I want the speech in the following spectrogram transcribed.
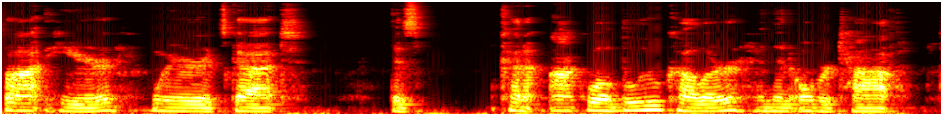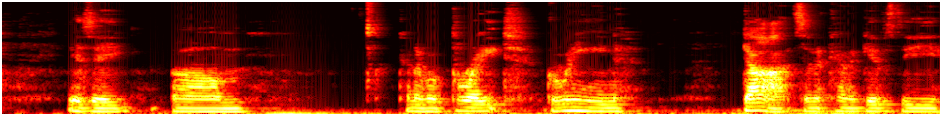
spot here where it's got this kind of aqua blue color and then over top is a um, kind of a bright green dots and it kind of gives the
